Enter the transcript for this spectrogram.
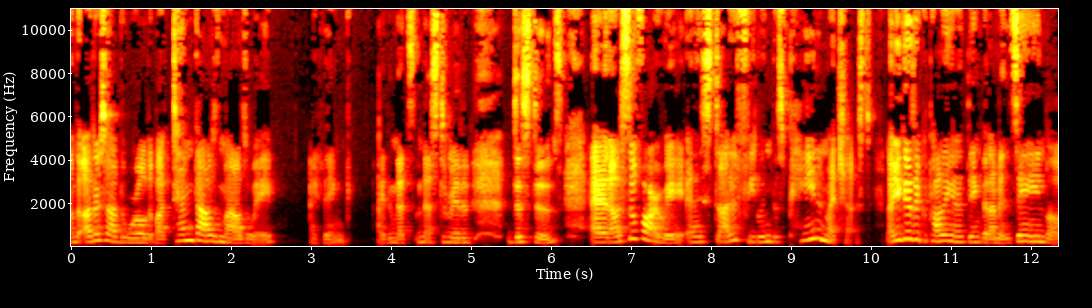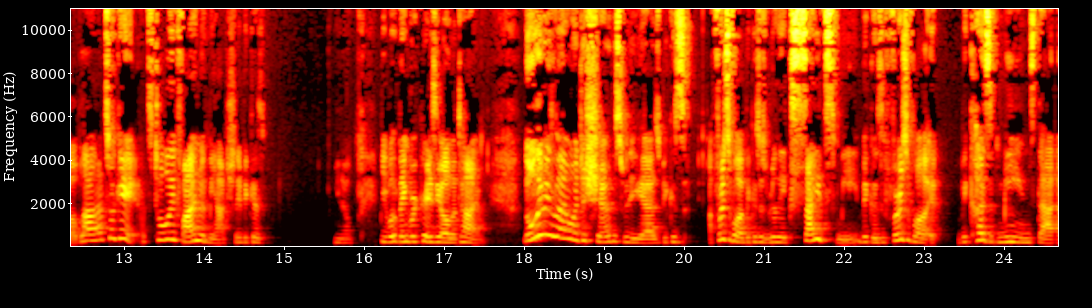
on the other side of the world, about 10,000 miles away, I think. I think that's an estimated distance. And I was so far away, and I started feeling this pain in my chest. Now, you guys are probably going to think that I'm insane, blah, blah, blah. That's okay. That's totally fine with me, actually, because, you know, people think we're crazy all the time. The only reason I wanted to share this with you guys because, first of all, because it really excites me, because, first of all, it, because it means that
